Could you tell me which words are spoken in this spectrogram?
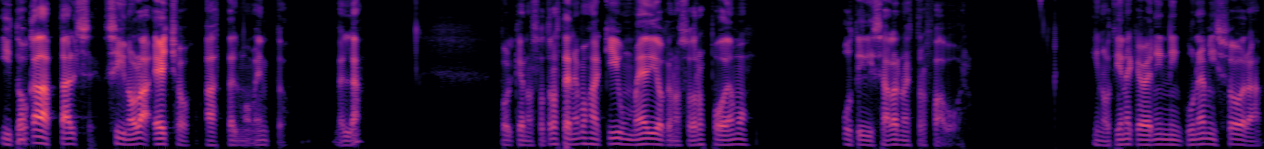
Y toca adaptarse, si no lo ha hecho hasta el momento, ¿verdad? Porque nosotros tenemos aquí un medio que nosotros podemos utilizar a nuestro favor. Y no tiene que venir ninguna emisora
